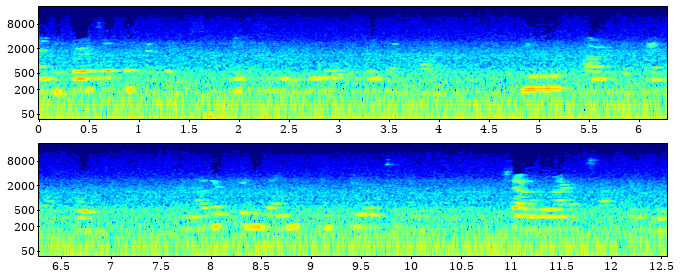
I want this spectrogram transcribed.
and the birds of the heavens, making you are the head of gold. Another kingdom inferior to you shall arise after you,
